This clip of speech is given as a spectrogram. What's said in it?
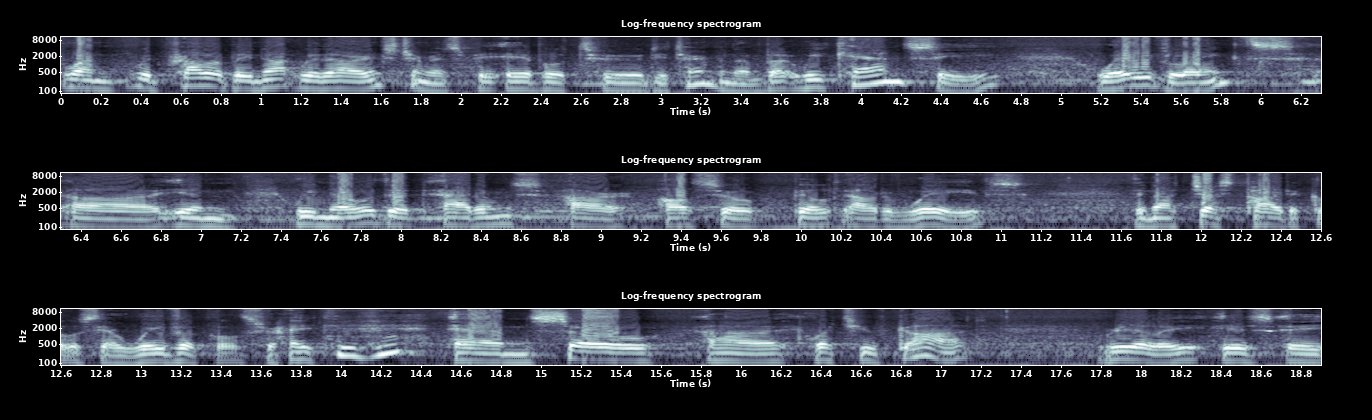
one would probably not with our instruments be able to determine them. But we can see wavelengths. Uh, in we know that atoms are also built out of waves. They're not just particles; they're wavicles, right? Mm-hmm. And so, uh, what you've got really is a,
